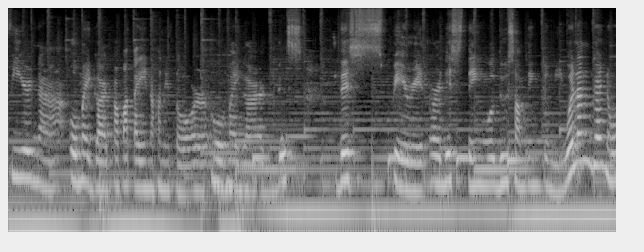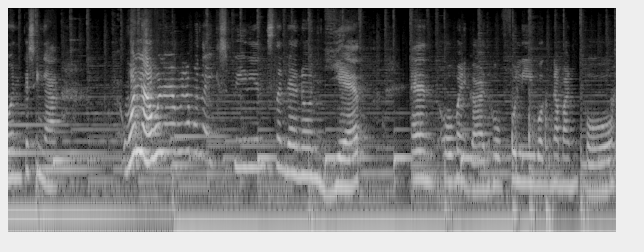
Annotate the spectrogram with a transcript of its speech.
fear na, oh my God, papatayin ako nito, or oh my God, this this spirit or this thing will do something to me. Walang ganon kasi nga, wala, wala naman ako na-experience na ganon yet. And, oh my God, hopefully, wag naman po.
